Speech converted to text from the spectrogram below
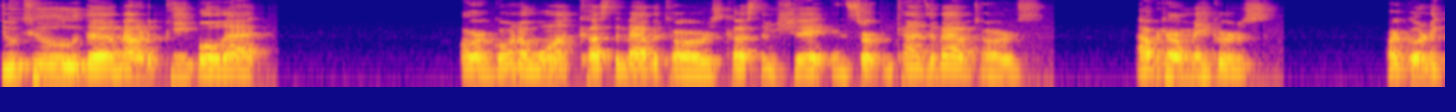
due to the amount of people that are going to want custom avatars, custom shit and certain kinds of avatars, avatar makers are going to,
